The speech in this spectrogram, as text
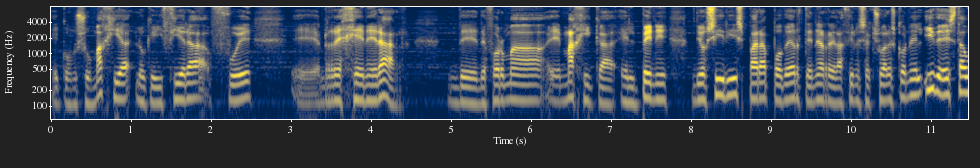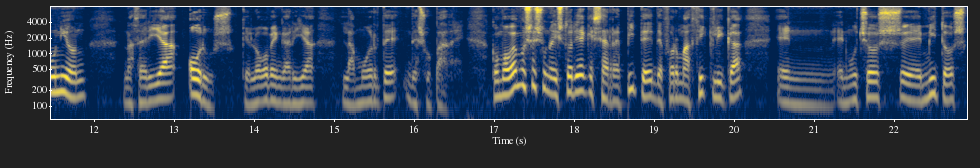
eh, con su magia, lo que hiciera fue eh, regenerar de, forma eh, mágica el pene de Osiris para poder tener relaciones sexuales con él y de esta unión nacería Horus, que luego vengaría la muerte de su padre. Como vemos es una historia que se repite de forma cíclica en, muchos eh, mitos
